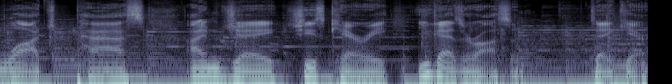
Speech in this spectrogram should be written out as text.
Watch Pass. I'm Jay. She's Carrie. You guys are awesome. Take care.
